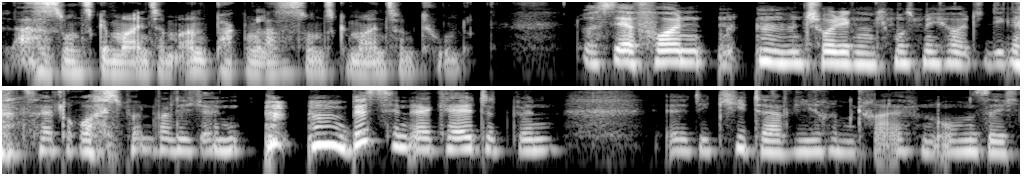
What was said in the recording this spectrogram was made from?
Lass es uns gemeinsam anpacken, lass es uns gemeinsam tun. Du hast ja vorhin, Entschuldigung, ich muss mich heute die ganze Zeit räuspern, weil ich ein bisschen erkältet bin. Äh, die Kita-Viren greifen um sich.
